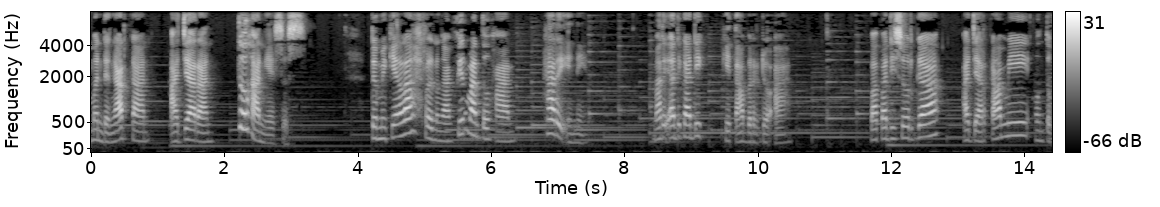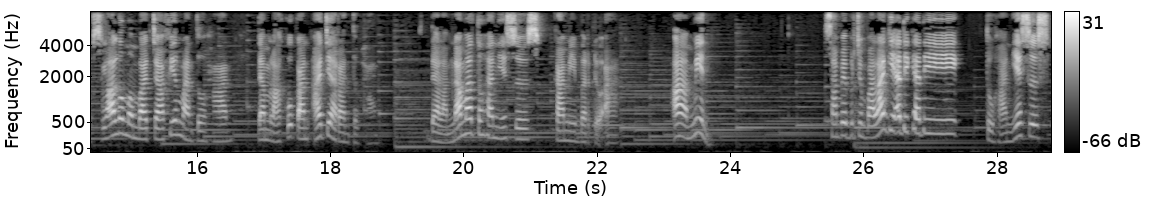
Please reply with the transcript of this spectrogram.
mendengarkan ajaran Tuhan Yesus. Demikianlah renungan firman Tuhan hari ini. Mari adik-adik kita berdoa. Bapa di surga, ajar kami untuk selalu membaca firman Tuhan dan melakukan ajaran Tuhan. Dalam nama Tuhan Yesus, kami berdoa. Amin. Sampai berjumpa lagi adik-adik. Tuhan Yesus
